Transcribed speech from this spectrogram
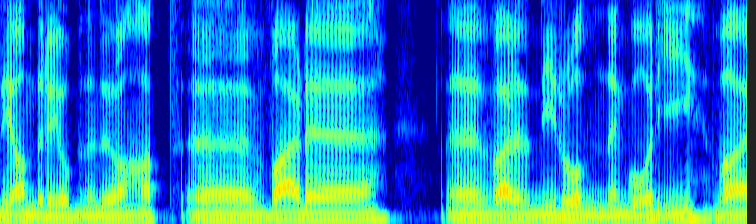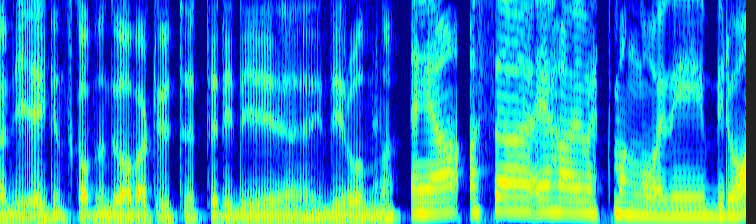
de andre jobbene du har hatt. Eh, hva, er det, eh, hva er det de rollene går i? Hva er de egenskapene du har vært ute etter i de, i de rollene? Ja, altså, jeg har jo vært mange år i byrå,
